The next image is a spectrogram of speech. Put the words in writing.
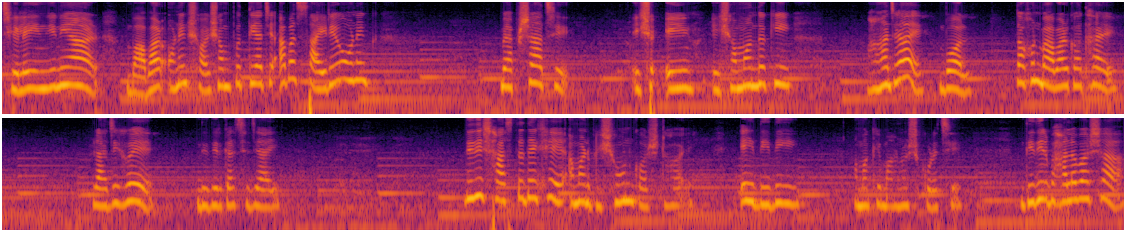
ছেলে ইঞ্জিনিয়ার, বাবার অনেক সয় সম্পত্তি আছে, আবার সাইডেও অনেক ব্যবসা আছে। এই এই এই সম্বন্ধ কি ভাঙা যায়? বল। তখন বাবার কথায় রাজি হয়ে দিদির কাছে যাই। দিদি সাজতে দেখে আমার ভীষণ কষ্ট হয়। এই দিদি আমাকে মানুষ করেছে। দিদির ভালোবাসা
